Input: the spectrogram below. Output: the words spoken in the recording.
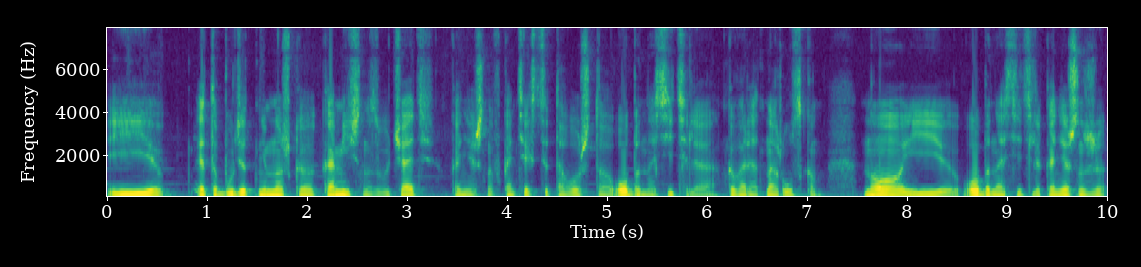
И это будет немножко комично звучать, конечно, в контексте того, что оба носителя говорят на русском, но и оба носителя, конечно же,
